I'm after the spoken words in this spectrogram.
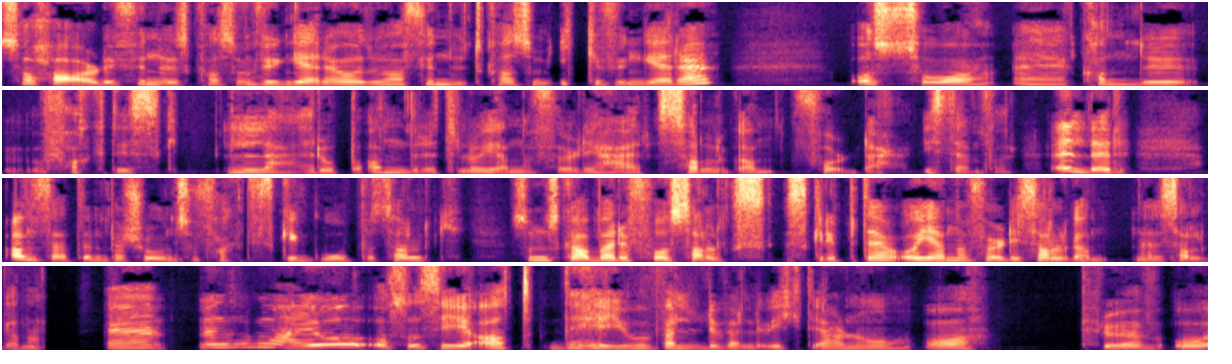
så har du funnet ut hva som fungerer, og du har funnet ut hva som ikke fungerer. Og så eh, kan du faktisk lære opp andre til å gjennomføre de her salgene for deg istedenfor. Eller ansette en person som faktisk er god på salg, som skal bare få salgsskriptet og gjennomføre de salgene. Eh, salgene. Eh, men så må jeg jo også si at det er jo veldig, veldig viktig her nå å prøve å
